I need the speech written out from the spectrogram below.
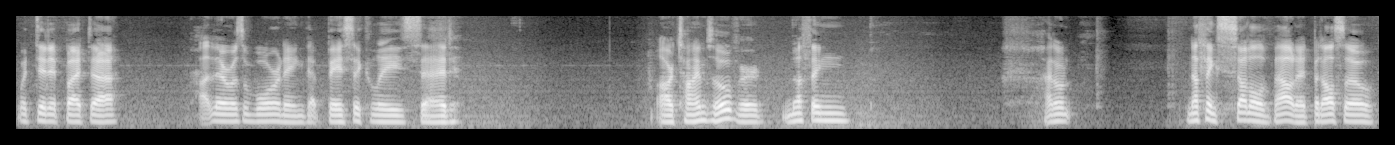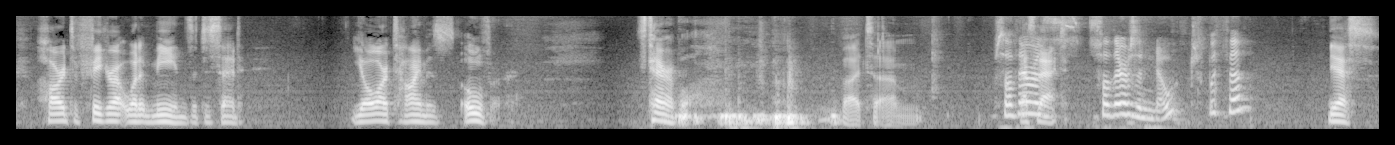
what did it, but uh, uh, there was a warning that basically said our time's over. Nothing. I don't. Nothing subtle about it, but also hard to figure out what it means. It just said, "Yo, our time is over." It's terrible. But um So there was That's so there was a note with them. yes.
